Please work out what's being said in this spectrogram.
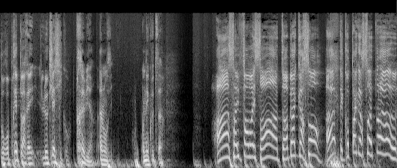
pour préparer le Classico. Très bien, allons-y. On écoute ça. Ah, ça, Fabrice, ça va T'es un bien garçon Hein T'es content, garçon hein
